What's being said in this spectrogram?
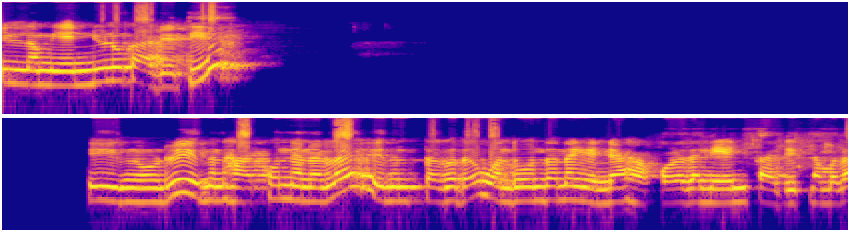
ಇಲ್ಲಿ ನಮ್ಮ ಎಣ್ಣೆನು ಕಾದೈತಿ. ಈಗ ನೋಡ್ರಿ, ಇದನ್ನ ಹಾಕೊಂಡೇನಲ್ಲ, ಇದನ್ನ ತೆಗದ ಒಂದೊಂದನ ಎಣ್ಣೆ ಹಾಕೊಳ್ಳೋದನ್ನ ಏನ್ ಕಾದೈತಿ ನಮ್ಮದ?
